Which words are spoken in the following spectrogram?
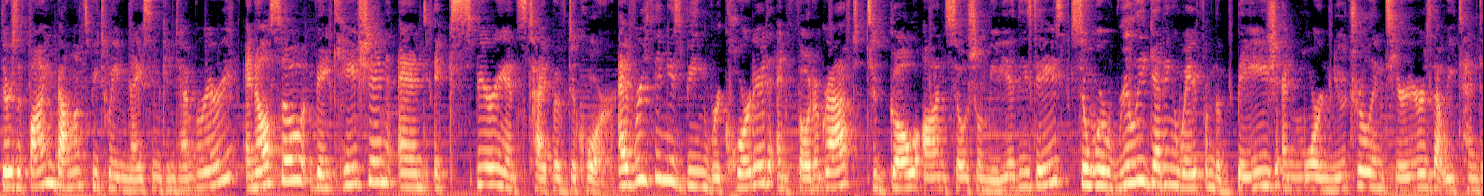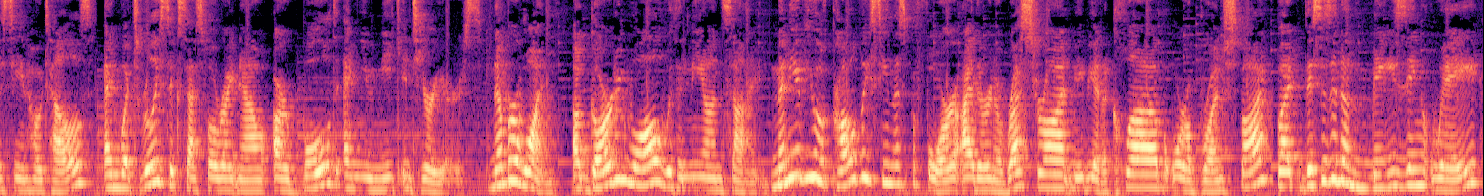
There's a fine balance between nice and contemporary and also vacation and experience type of decor. Everything is being recorded and photographed to go on social media these days. So we're really getting away from the beige and more neutral interiors that we tend to see in hotels. And what's really successful right now are bold and unique interiors. Number one, a garden wall with a neon sign. Many of you have probably seen this before, either in a restaurant, maybe at a club or a brunch spot, but this is an amazing way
